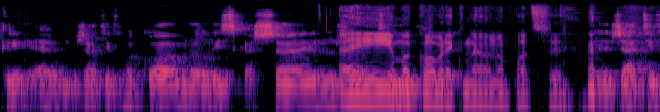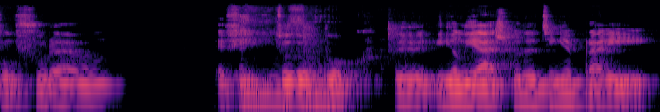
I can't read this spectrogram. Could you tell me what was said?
cri- eh, já tive uma cobra, ouriço cacheiro. Ei, uma tive- cobra é que não, não pode ser. eh, já tive um furão, enfim, tudo um pouco. Eh, E aliás, quando eu tinha para aí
